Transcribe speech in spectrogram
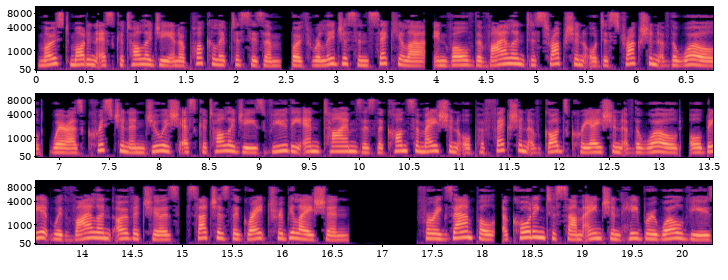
Most modern eschatology and apocalypticism, both religious and secular, involve the violent disruption or destruction of the world, whereas Christian and Jewish eschatologies view the end times as the consummation or perfection of God's creation of the world, albeit with violent overtures, such as the Great Tribulation. For example, according to some ancient Hebrew worldviews,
